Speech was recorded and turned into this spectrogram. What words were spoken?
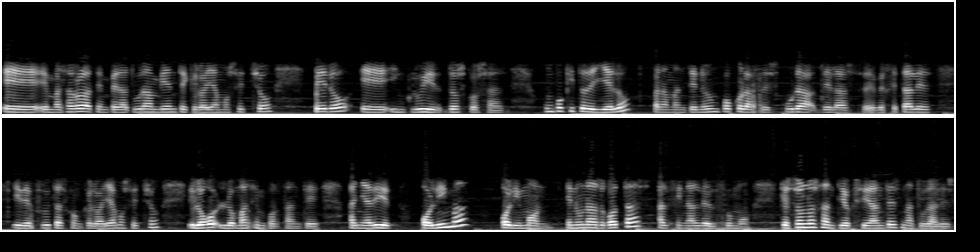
envasarlo a la temperatura ambiente que lo hayamos hecho, pero incluir dos cosas, un poquito de hielo para mantener un poco la frescura de las vegetales y de frutas con que lo hayamos hecho, y luego lo más importante, añadir o lima o limón en unas gotas al final del zumo, que son los antioxidantes naturales.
